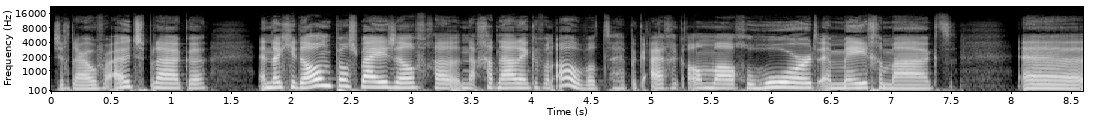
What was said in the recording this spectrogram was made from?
zich daarover uitspraken. En dat je dan pas bij jezelf gaat, nadenken van, oh, wat heb ik eigenlijk allemaal gehoord en meegemaakt. Uh,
